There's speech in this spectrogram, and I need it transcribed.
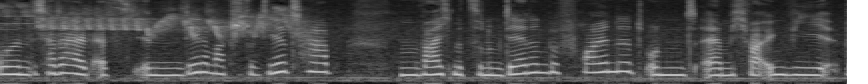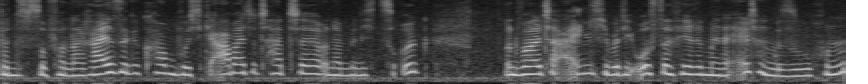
Und ich hatte halt, als ich in Dänemark studiert habe, war ich mit so einem Dänen befreundet und ähm, ich war irgendwie, bin so von einer Reise gekommen, wo ich gearbeitet hatte und dann bin ich zurück und wollte eigentlich über die Osterferien meine Eltern besuchen.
